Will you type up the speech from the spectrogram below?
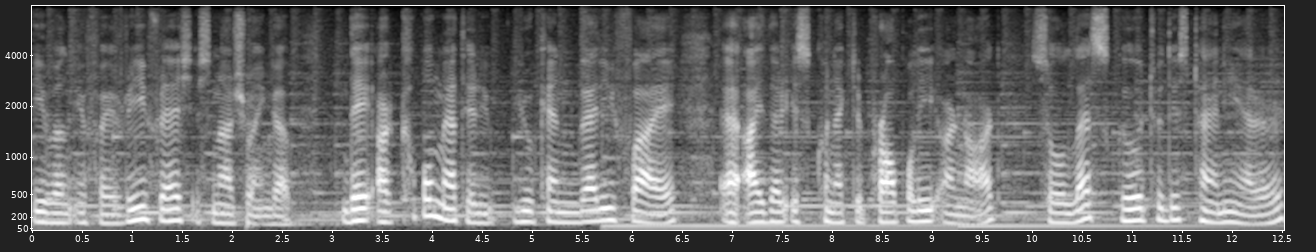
even if I refresh it's not showing up. There are couple methods you can verify uh, either is connected properly or not. So let's go to this TinyError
